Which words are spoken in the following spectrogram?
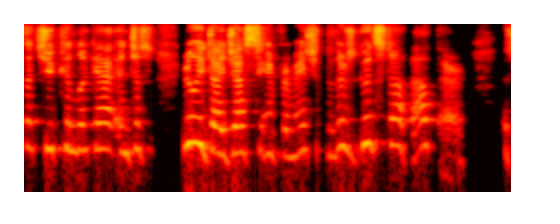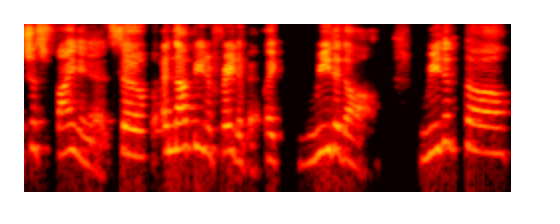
that you can look at and just really digest the information. There's good stuff out there. It's just finding it. So and not being afraid of it. Like read it all. Read it all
